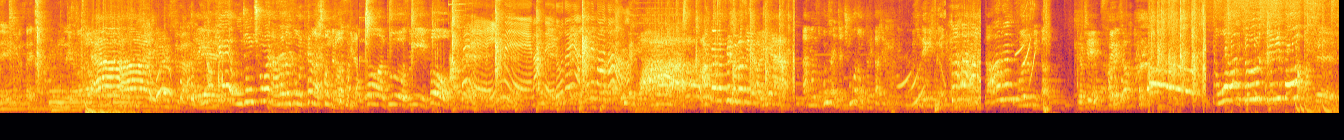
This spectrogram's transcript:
네. 근무자의 안내를 야, 이럴 수가. 우중충한 아마존송은 태어나 처음 들어봤습니다. one, two, three, four. 앞에 있는 안내 근무자의 안내를 받아. 와, 아까만 pressure 올랐습니다. 이야. 난 여기서 혼자 진짜 죽어도 못하겠다 하시는 거예요. 이손 내리시면. 나는 보여줄 수 있다. 역시 사회죠. one, two, three, four. 네,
